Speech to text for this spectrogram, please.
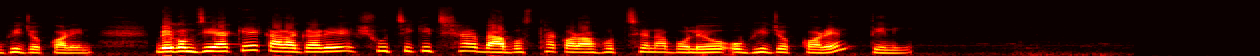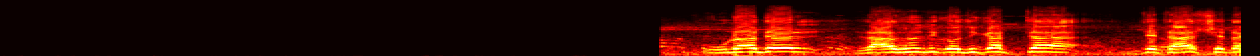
অভিযোগ করেন। বেগম জিয়াকে কারাগারে সুচিকিৎসার ব্যবস্থা করা হচ্ছে না বলেও অভিযোগ করেন তিনি। উনাদের রাজনৈতিক অধিকারটা যেটা, সেটা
